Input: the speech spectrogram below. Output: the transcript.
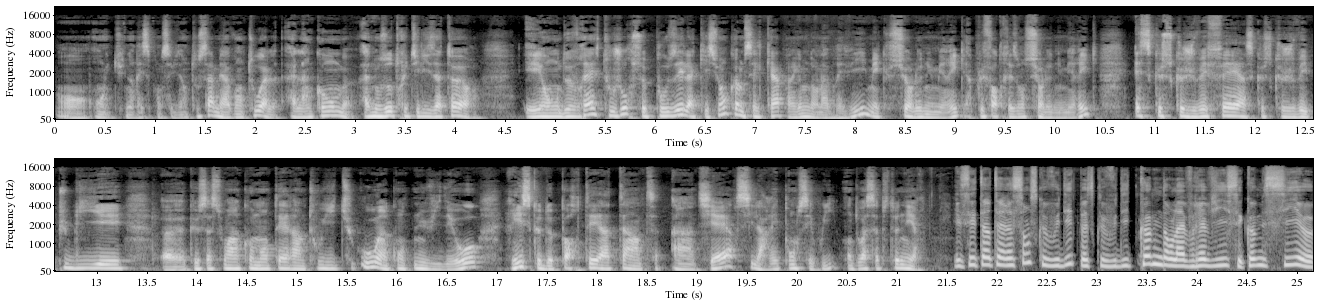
ont, ont une responsabilité dans tout ça, mais avant tout, elle, elle incombe à nos autres utilisateurs. Et on devrait toujours se poser la question, comme c'est le cas par exemple dans la vraie vie, mais que sur le numérique, à plus forte raison sur le numérique, est-ce que ce que je vais faire, est-ce que ce que je vais publier, euh, que ça soit un commentaire, un tweet ou un contenu vidéo, risque de porter atteinte à un tiers? Si la réponse est oui, on doit s'abstenir. Et c'est intéressant ce que vous dites parce que vous dites comme dans la vraie vie, c'est comme si euh,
